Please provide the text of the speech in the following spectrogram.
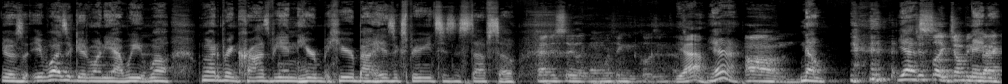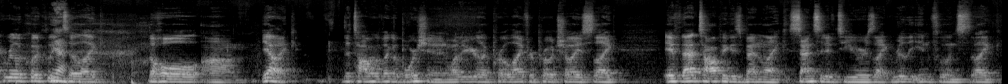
It was it was a good one. Yeah, we well we want to bring Crosby in here hear about his experiences and stuff. So Can I just say like one more thing in closing? Yeah. yeah, Um, no, yes, just like jumping maybe. back real quickly Yeah. to like the whole um yeah like the topic of like abortion and whether you're like pro-life or pro-choice like if that topic has been like sensitive to you or is like really influenced like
